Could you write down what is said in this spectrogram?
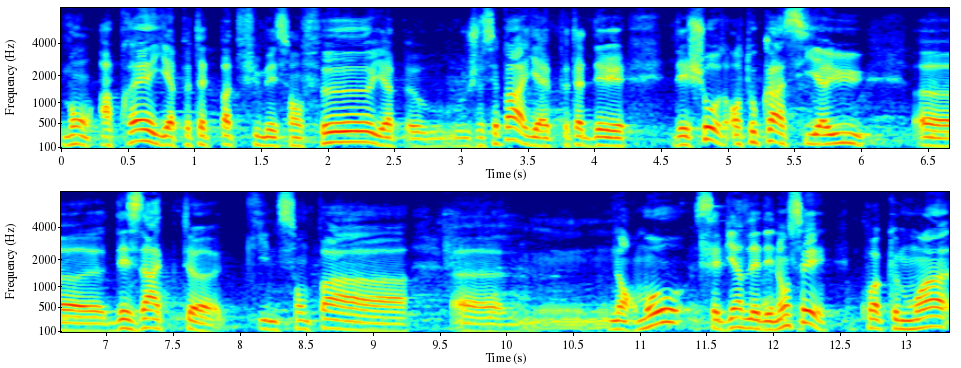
Bon, après, il n'y a peut-être pas de fumée sans feu, il y a, je ne sais pas, il y a peut-être des, des, choses. En tout cas, s'il y a eu des actes qui ne sont pas normaux, c'est bien de les dénoncer. Quoique moi,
